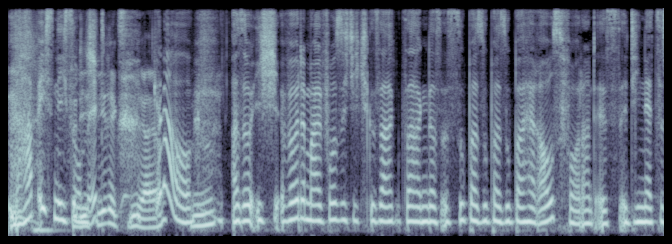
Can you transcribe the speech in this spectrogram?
da habe ich es nicht so die mit. Schwierigsten, ja, ja. Genau. Mhm. Also ich würde mal vorsichtig gesagt sagen, dass es super, super, super herausfordernd ist, die Netze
